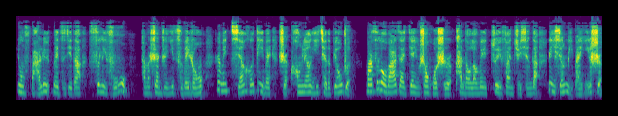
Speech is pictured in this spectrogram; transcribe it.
用法律为自己的私利服务。他们甚至以此为荣，认为钱和地位是衡量一切的标准。马斯洛娃在监狱生活时看到了为罪犯举行的例行礼拜仪式，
